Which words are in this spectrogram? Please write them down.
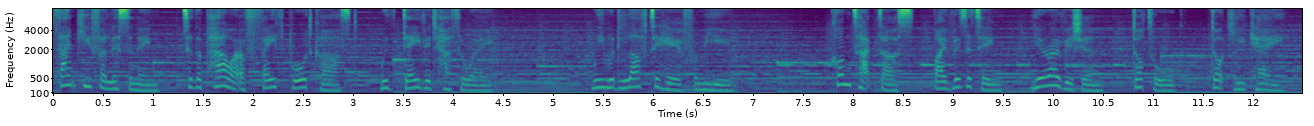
Thank you for listening to the Power of Faith broadcast with David Hathaway. We would love to hear from you. Contact us by visiting eurovision.org.uk.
